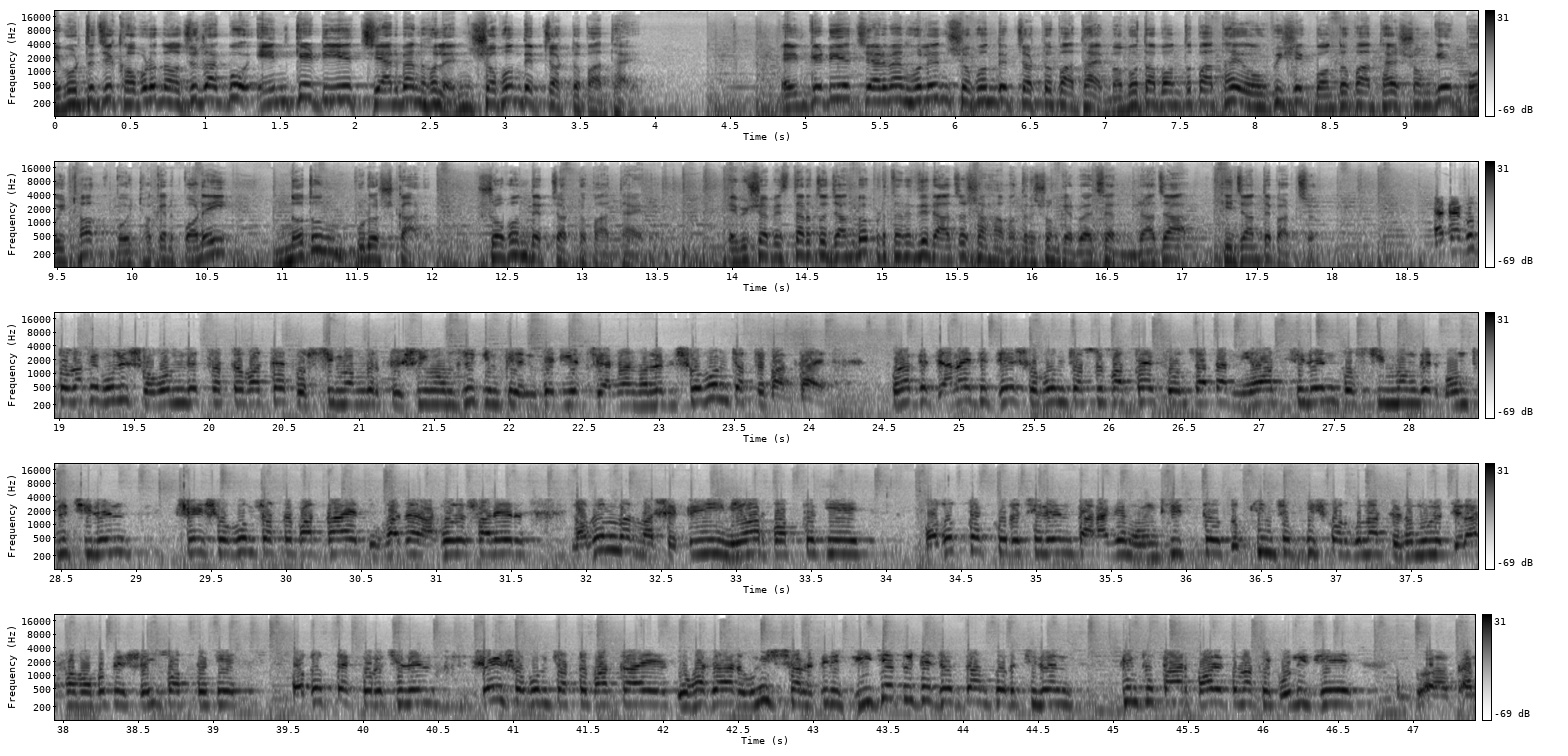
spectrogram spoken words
এই মুহূর্তে যে খবরে নজর রাখব এনকেডিএ চেয়ারম্যান হলেন শোভনদেব চট্টোপাধ্যায়। এনকেডিএ চেয়ারম্যান হলেন শোভনদেব চট্টোপাধ্যায়। মমতা বন্দ্যোপাধ্যায় ও অভিষেক বন্দ্যোপাধ্যায়ের সঙ্গে বৈঠক। বৈঠকের পরেই নতুন পুরস্কার শোভনদেব চট্টোপাধ্যায়ের। এ বিষয়ে বিস্তারিত জানব। প্রতিনিধি রাজা সাহা আমাদের সঙ্গে রয়েছেন। রাজা কি জানতে পারছ? হ্যাঁ, দেখো তোমাকে বলি শোভনদেব চট্টোপাধ্যায় পশ্চিমবঙ্গের কৃষিমন্ত্রী কিন্তু এনপিডি এর চেয়ারম্যান হলেন শোভন চট্টোপাধ্যায়। তোমাকে জানাই যে যে শোভন চট্টোপাধ্যায় কলকাতার মেয়র ছিলেন, পশ্চিমবঙ্গের মন্ত্রী ছিলেন, সেই শোভন চট্টোপাধ্যায় দু হাজার আঠেরো সালের নভেম্বর মাসে তিনি মেয়র পদ থেকে পদত্যাগ করেছিলেন, তার আগে মন্ত্রিত্ব দক্ষিণ চব্বিশ পরগনা তৃণমূলের জেলা সভাপতি সেই পদ থেকে পদত্যাগ করেছিলেন। সেই শোভন চট্টোপাধ্যায় দু হাজার উনিশ সালে তিনি বিজেপিতে যোগদান করেছিলেন, কিন্তু তারপরে তোমাকে বলি যে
